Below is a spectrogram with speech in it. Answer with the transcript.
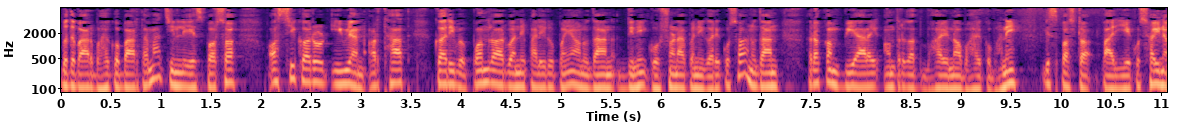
बुधबार भएको वार्तामा चीनले यस वर्ष अस्सी करोड़ युएन अर्थात करिब पन्ध्र अर्ब नेपाली रूपियाँ अनुदान दिने घोषणा पनि गरेको छ। अनुदान रकम बीआरआई अन्तर्गत भए नभएको भने स्पष्ट पारिएको छैन।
